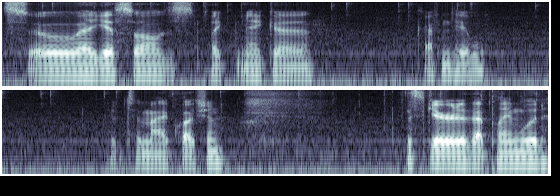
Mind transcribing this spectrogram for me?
So I guess I'll just like make a crafting table. to my collection. Let's get rid of that plain wood.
